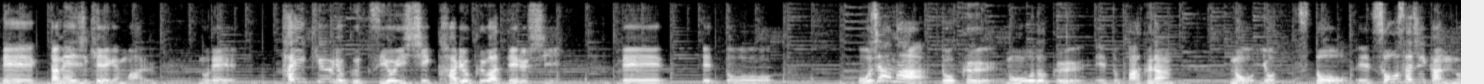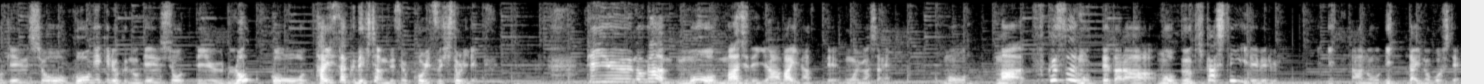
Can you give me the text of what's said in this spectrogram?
でダメージ軽減もある。ので耐久力強いし火力は出るし。でえっとお邪魔毒猛毒、えっと、爆弾の4つと、えー操作時間の減少攻撃力の減少っていう6個を対策できちゃうんですよこいつ1人で。っていうのがもうマジでやばいなって思いましたね。もうまあ複数持ってたらもう武器化していいレベルあの1体残してっ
